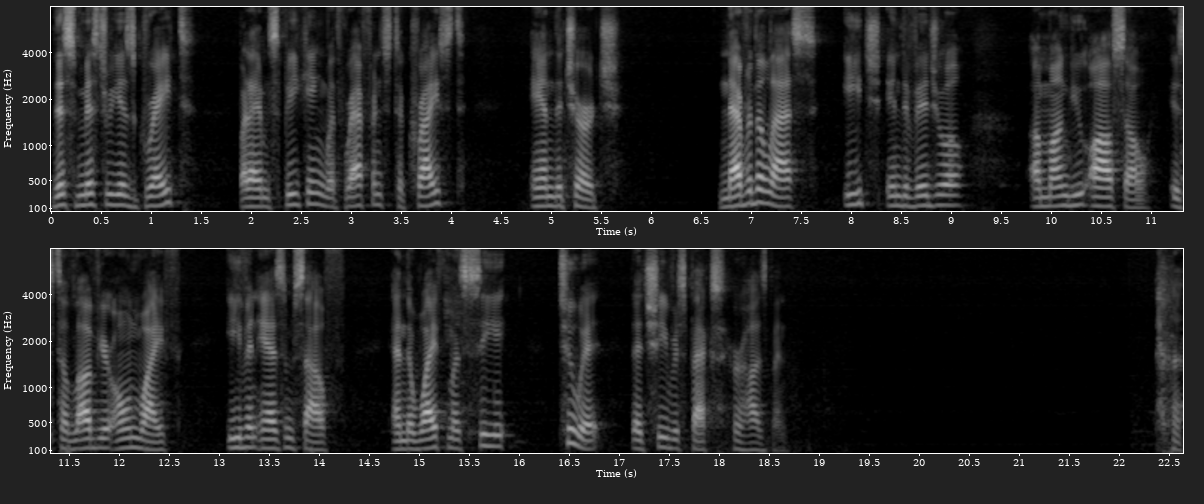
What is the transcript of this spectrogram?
This mystery is great, but I am speaking with reference to Christ and the church. Nevertheless, each individual among you also is to love your own wife, even as himself, and the wife must see to it that she respects her husband.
